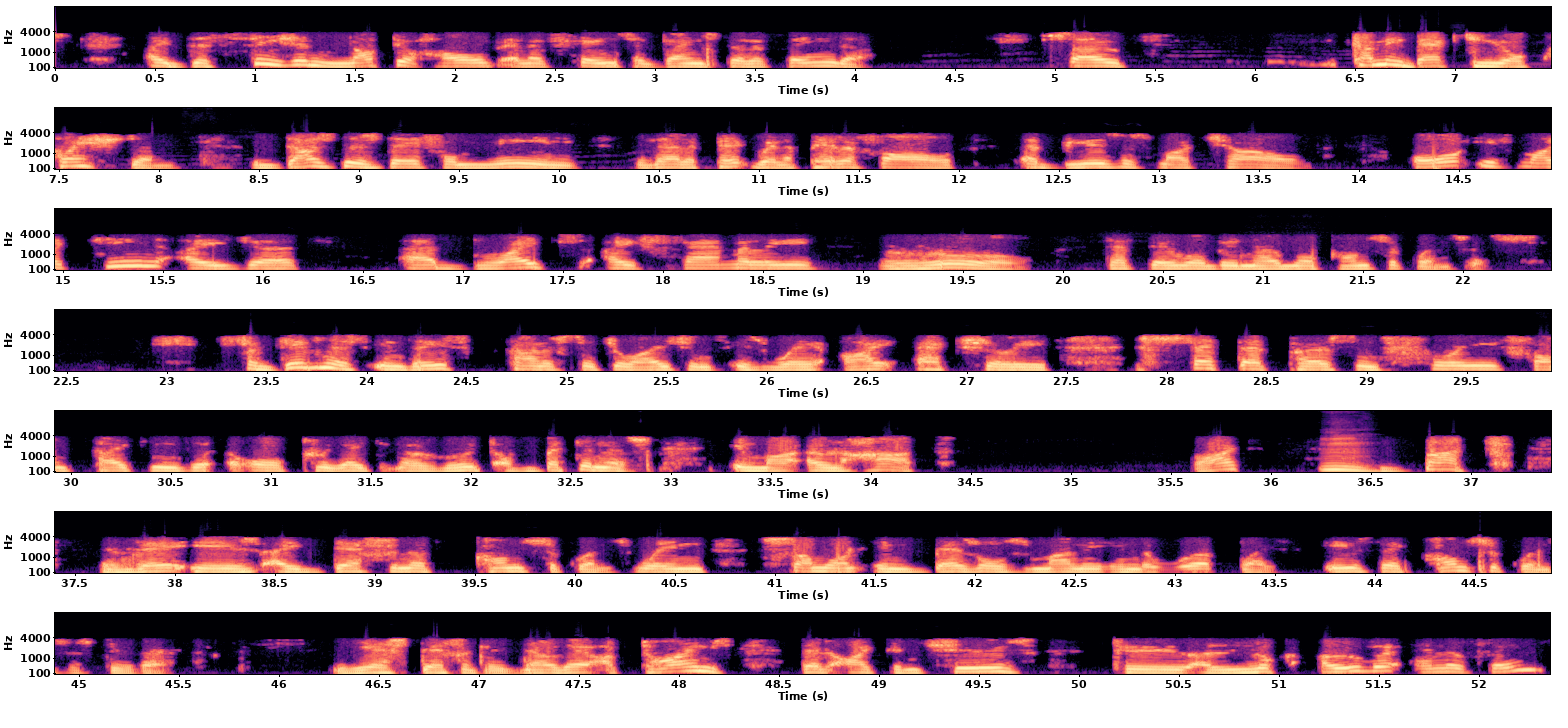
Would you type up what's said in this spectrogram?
a decision not to hold an offense against the offender. So coming back to your question, does this therefore mean that a when a pedophile abuses my child, or if my teenager uh, breaks a family rule, that there will be no more consequences? Forgiveness in these kind of situations is where I actually set that person free from taking the, or creating a root of bitterness in my own heart. Right? Mm. But there is a definite consequence when someone embezzles money in the workplace. Is there consequences to that? Yes, definitely. Now, there are times that I can choose to uh, look over an offense.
